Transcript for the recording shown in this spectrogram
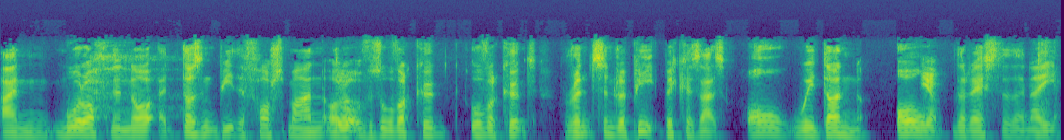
and more often than not, it doesn't beat the first man or no. it was overcooked, overcooked, rinse and repeat because that's all we done all yep. the rest of the night.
